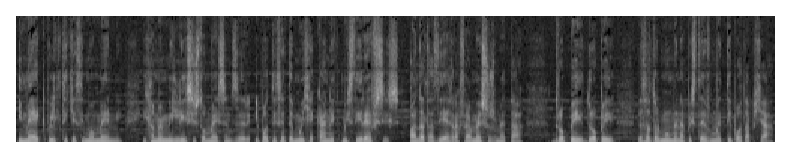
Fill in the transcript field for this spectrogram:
Είμαι έκπληκτη και θυμωμένη. Είχαμε μιλήσει στο Messenger, υποτίθεται μου είχε κάνει εκμυστηρεύσεις. Πάντα τα διέγραφε αμέσως μετά. Ντροπή, ντροπή. Δεν θα τολμούμε να πιστεύουμε τίποτα πια.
